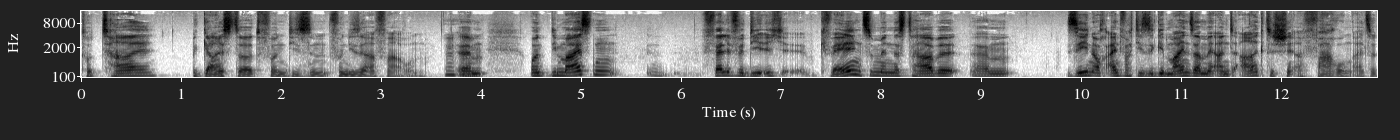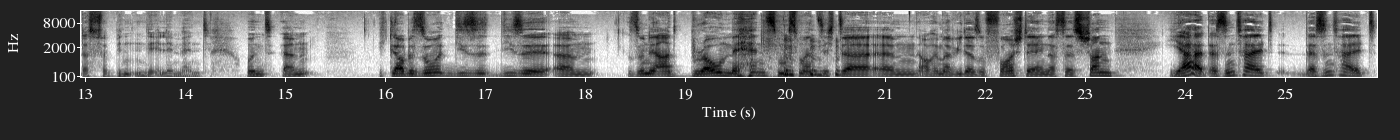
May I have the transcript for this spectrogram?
total begeistert von, diesem, von dieser Erfahrung. Mhm. Ähm, und die meisten Fälle, für die ich äh, Quellen zumindest habe, ähm, sehen auch einfach diese gemeinsame antarktische Erfahrung, also das verbindende Element. Und ähm, ich glaube, so diese, diese ähm, so eine Art Bromance muss man sich da ähm, auch immer wieder so vorstellen, dass das schon, ja, das sind halt, das sind halt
